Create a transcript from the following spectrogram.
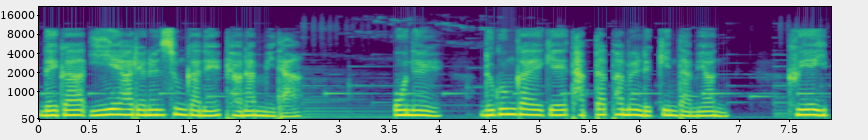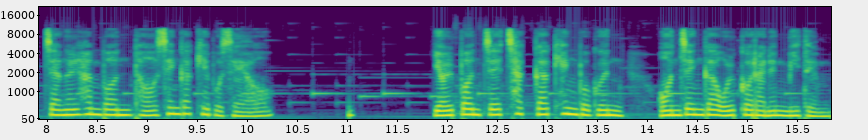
내가 이해하려는 순간에 변합니다. 오늘 누군가에게 답답함을 느낀다면 그의 입장을 한 번 더 생각해 보세요. 열 번째 착각 행복은 언젠가 올 거라는 믿음.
